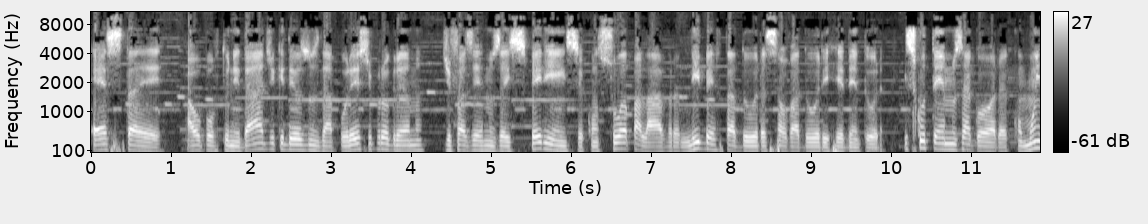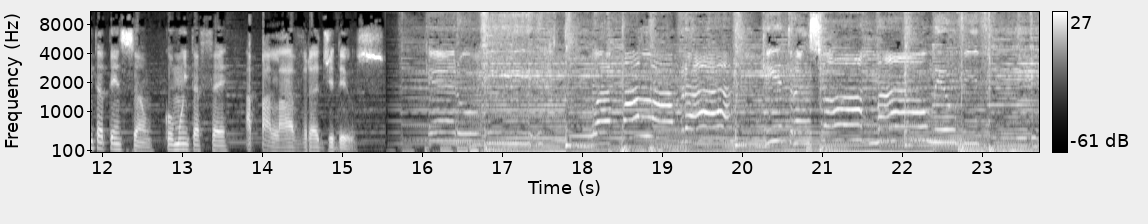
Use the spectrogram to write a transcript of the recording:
Esta é a oportunidade que Deus nos dá por este programa de fazermos a experiência com Sua palavra libertadora, salvadora e redentora. Escutemos agora, com muita atenção, com muita fé, a palavra de Deus. Quero ouvir tua palavra que transforma o meu viver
